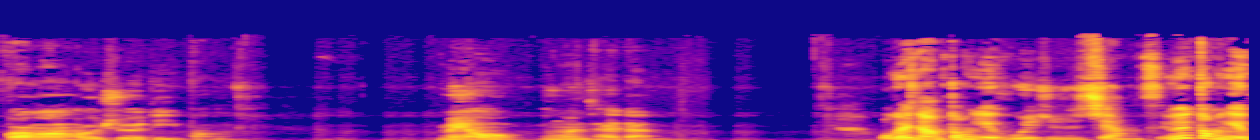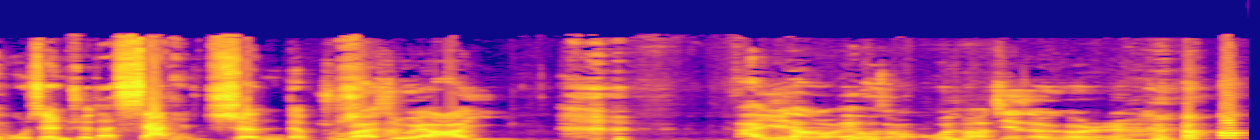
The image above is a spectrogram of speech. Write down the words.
观光会去的地方，没有英文菜单。我跟你讲，洞爷湖也就是这样子，因为洞爷湖真觉得夏天真的不是。出来是位阿姨，阿姨也想说：“哎、欸，我怎么，我为什么要接这个客人？”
